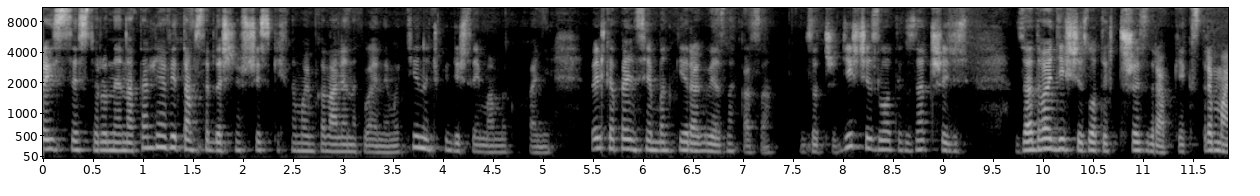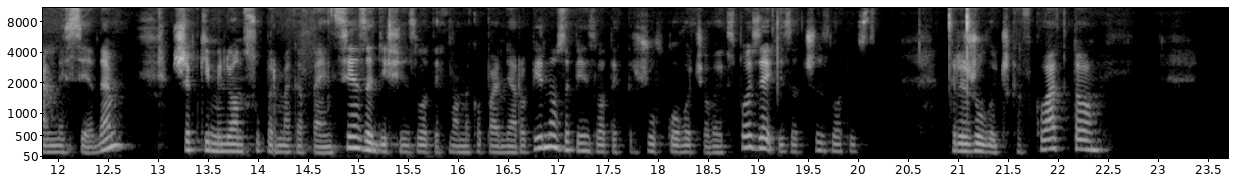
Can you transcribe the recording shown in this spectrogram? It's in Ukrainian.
добрий, з цієї сторони Наталія. Вітам сердечно wszystkich на моєму каналі на kolejnym odcineczku. Dzisiaj mamy, kochani, wielka pensja bankiera Gwiezdna Kasa za 30 zł, za, 30, za 20 zł 3 zdrabki, ekstremalny 7, szybki milion, super mega pensja, za 10 zł mamy kopalnia Robino, za 5 zł kryżówka owocowa eksplozja i za 3 zł kryżóweczka wkład to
